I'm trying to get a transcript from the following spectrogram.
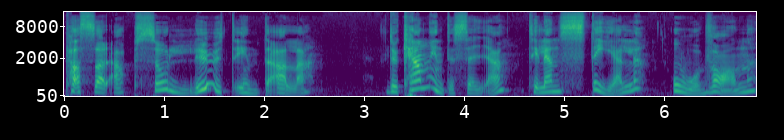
passar absolut inte alla. Du kan inte säga till en stel, ovan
